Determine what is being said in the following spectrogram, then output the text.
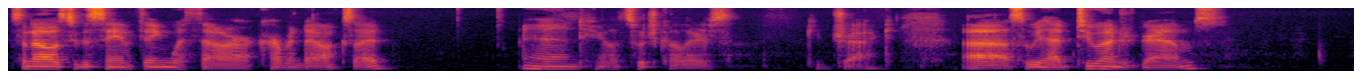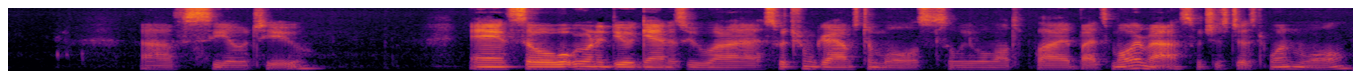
so now let's do the same thing with our carbon dioxide. And here, let's switch colors, keep track. Uh, so we had 200 grams of CO2. And so what we want to do again is we want to switch from grams to moles. So we will multiply it by its molar mass, which is just one mole.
